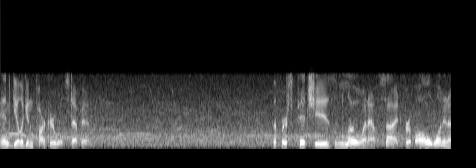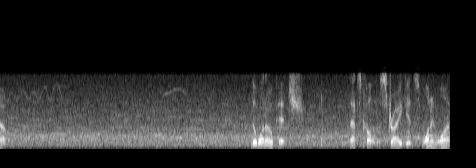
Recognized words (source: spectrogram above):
And Gilligan Parker will step in. The first pitch is low and outside for a ball 1 and 0. The 1 0 pitch. That's called a strike. It's 1 and 1.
